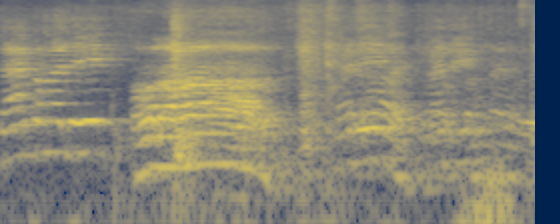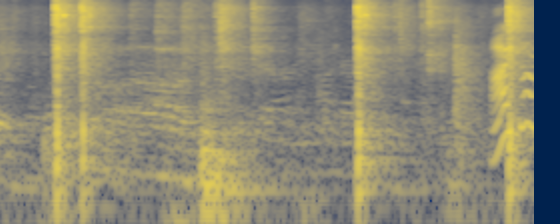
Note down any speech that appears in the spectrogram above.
Sárga medék! Medék! Medék! Hányszor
